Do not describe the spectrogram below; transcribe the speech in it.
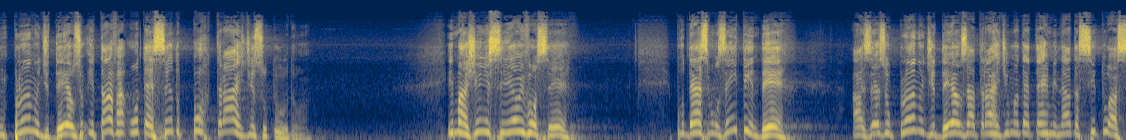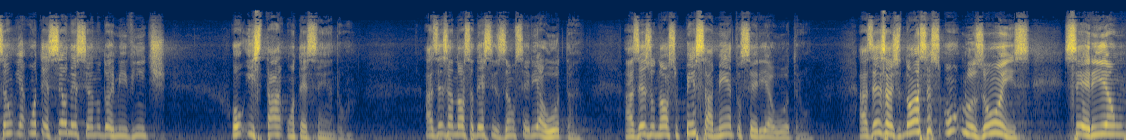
um plano de Deus e estava acontecendo por trás disso tudo. Imagine se eu e você pudéssemos entender, às vezes, o plano de Deus atrás de uma determinada situação que aconteceu nesse ano 2020, ou está acontecendo. Às vezes a nossa decisão seria outra, às vezes o nosso pensamento seria outro. Às vezes as nossas conclusões seriam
